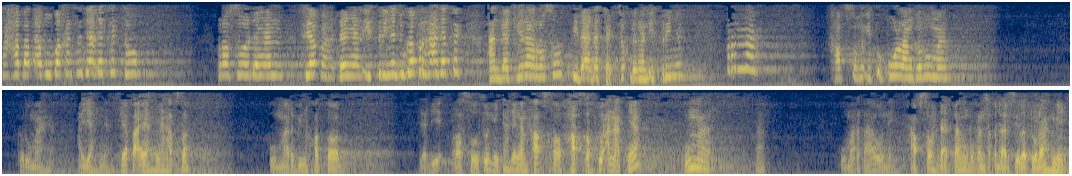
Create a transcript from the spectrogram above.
Sahabat Abu Bakar saja ada cekcok. Rasul dengan siapa? Dengan istrinya juga pernah ada cek. Anda kira Rasul tidak ada cekcok dengan istrinya? Pernah. Hafsah itu pulang ke rumah. Ke rumah ayahnya. Siapa ayahnya Hafsah? Umar bin Khattab. Jadi Rasul itu nikah dengan Hafsah. Hafsah itu anaknya Umar. Umar tahu nih, Hafsah datang bukan sekedar silaturahmi.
